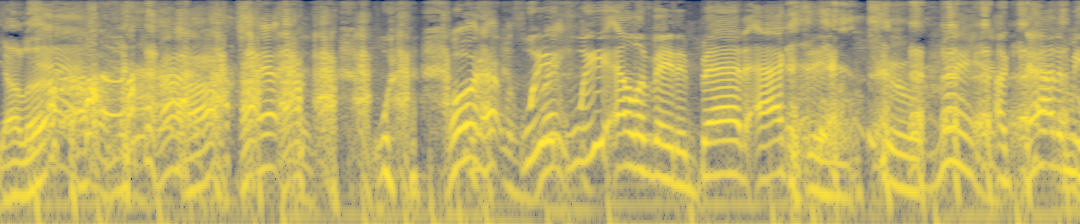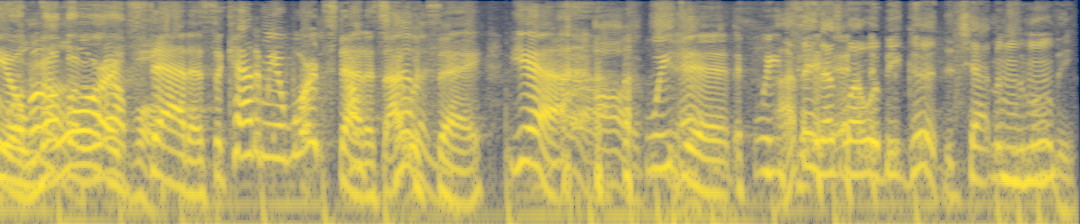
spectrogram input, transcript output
Y'all up? Boy, that was We great. we elevated bad acting to Man, Academy Award level. status. Academy Award status, I would telling you. say. Yeah, Oh, we Chapman. did. We I did. think that's why it would be good. The Chapmans the movie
